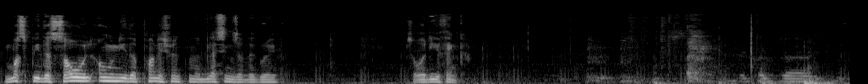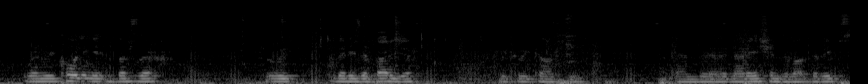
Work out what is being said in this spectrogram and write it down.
It must be the soul only the punishment and the blessings of the grave. So what do you think? Because uh, when we're calling it barzakh, we, there is a barrier which we can't see, and uh, narrations about the ribs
